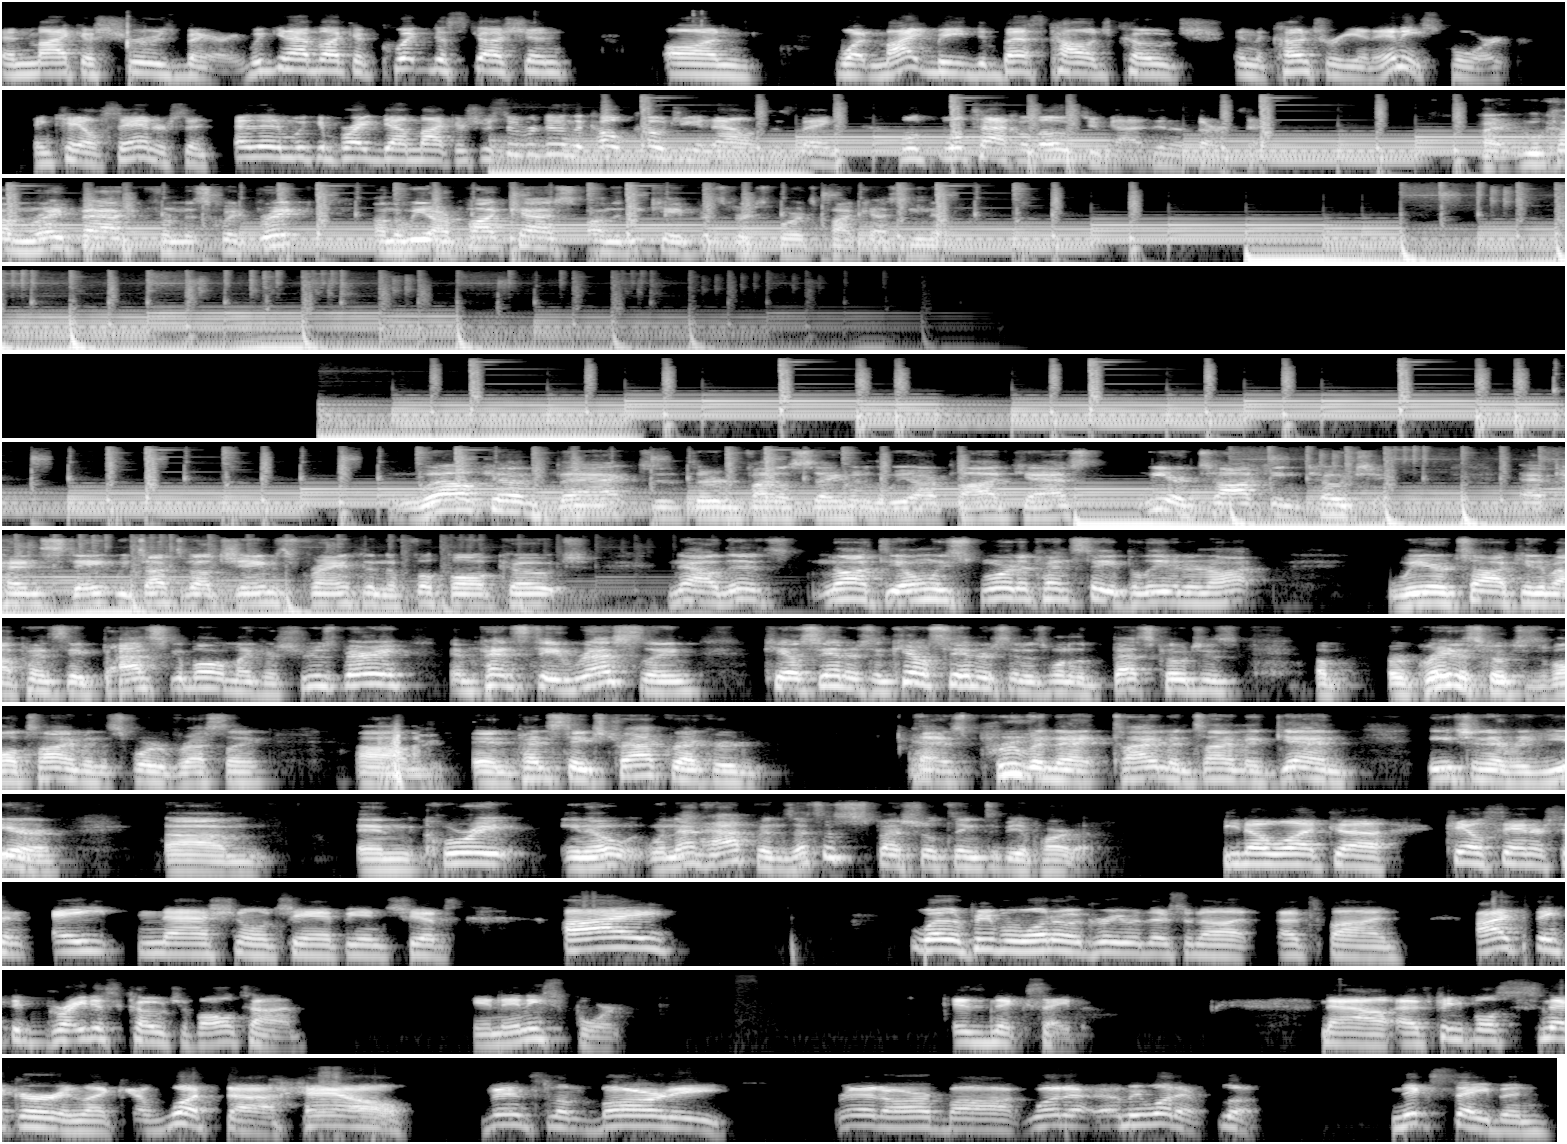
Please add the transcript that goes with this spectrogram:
and Micah Shrewsberry. We can have like a quick discussion on what might be the best college coach in the country in any sport and Cael Sanderson. And then we can break down Micah Shrewsberry. So we're doing the coaching analysis thing. We'll, we'll tackle those two guys in the third segment. We'll come right back from this quick break on the We Are podcast on the DK Pittsburgh Sports Podcasting Network. Welcome back to the third and final segment of the We Are podcast. We are talking coaching at Penn State. We talked about James Franklin, the football coach. Now, this is not the only sport at Penn State, believe it or not. We are talking about Penn State basketball, Michael Shrewsberry, and Penn State wrestling, Cael Sanderson. Cael Sanderson is one of the best coaches of, or greatest coaches of all time in the sport of wrestling. Um, and Penn State's track record has proven that time and time again, each and every year. Um, and Corey, you know, when that happens, that's a special thing to be a part of. You know what? Uh, Cael Sanderson, eight national championships. I, whether people want to agree with this or not, that's fine. I think the greatest coach of all time in any sport is Nick Saban. Now, as people snicker and like, what the hell, Vince Lombardi, Red Auerbach, what? I mean, whatever. Look, Nick Saban,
